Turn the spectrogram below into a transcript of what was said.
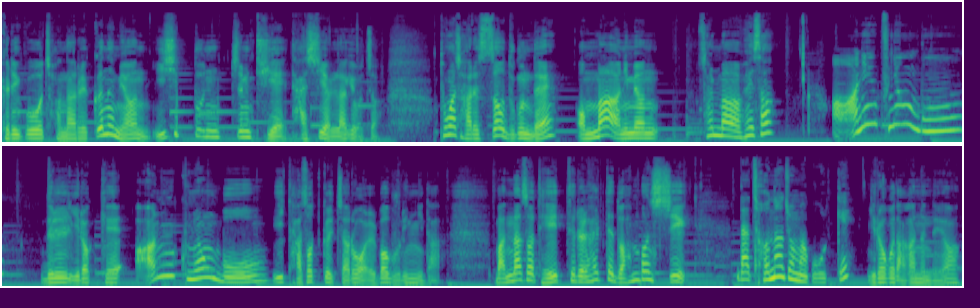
그리고 전화를 끊으면 20분쯤 뒤에 다시 연락이 오죠. 통화 잘했어? 누군데? 엄마? 아니면 설마 회사? 아니, 그냥 뭐. 늘 이렇게 아니 그냥 뭐 이 다섯 글자로 얼버무립니다. 만나서 데이트를 할 때도 한 번씩 나 전화 좀 하고 올게. 이러고 나갔는데요.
